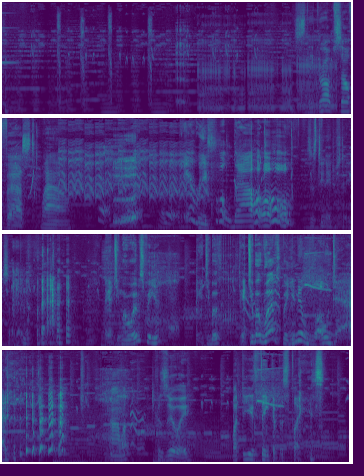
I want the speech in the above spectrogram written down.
They grow up so fast. Wow. Very full now. This is teenager stage, so I gotta go. I got two more worms for you. I got two more. I got two more worms for you. Leave me alone, Dad. Uh, what? Kazooie. What do you think of this place?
